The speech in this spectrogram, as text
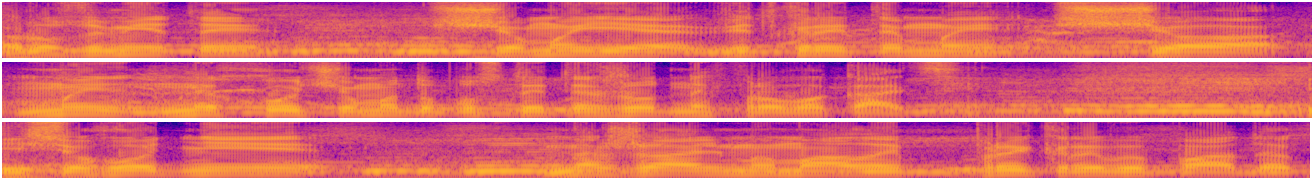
розуміти, що ми є відкритими, що ми не хочемо допустити жодних провокацій. І сьогодні, на жаль, ми мали прикрий випадок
